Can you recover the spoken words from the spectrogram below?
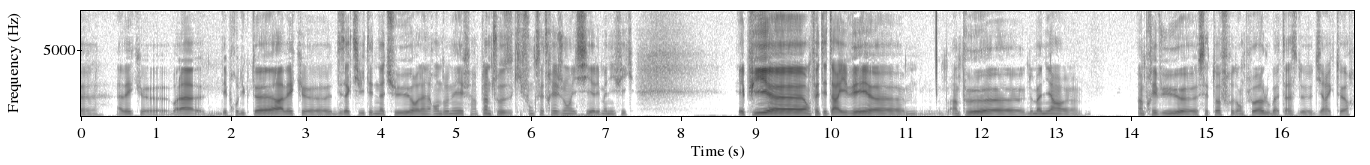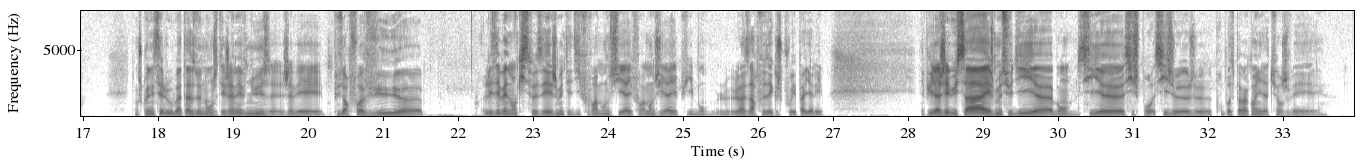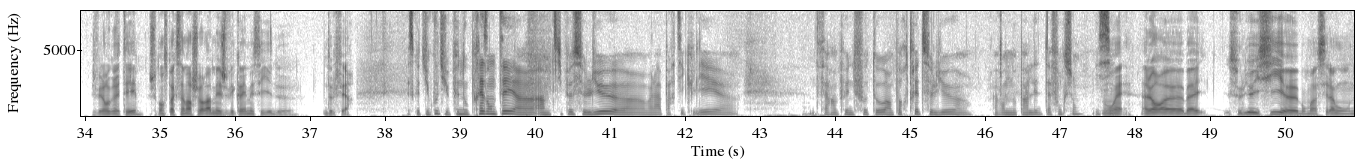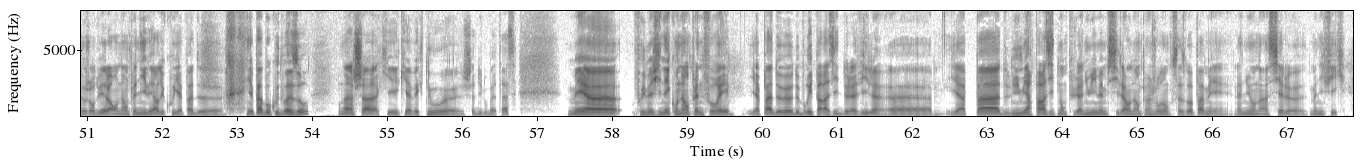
avec voilà, des producteurs, avec des activités de nature, la randonnée, enfin plein de choses qui font que cette région ici, elle est magnifique. Et puis, en fait, est arrivé un peu de manière imprévue cette offre d'emploi à Loubatas de directeur. Donc, je connaissais le Loubatas de nom, j'étais jamais venu, j'avais plusieurs fois vu les événements qui se faisaient, je m'étais dit, il faut vraiment que j'y aille, il faut vraiment que j'y aille. Et puis, bon, le, hasard faisait que je ne pouvais pas y aller. Et puis là, j'ai vu ça et je me suis dit, euh, bon, si, euh, si, je, si je, propose pas ma candidature, je vais, je vais le regretter. Je pense pas que ça marchera, mais je vais quand même essayer de, de le faire. Est-ce que du coup, tu peux nous présenter euh, un petit peu ce lieu voilà, particulier, faire un peu une photo, un portrait de ce lieu avant de nous parler de ta fonction ici? Ouais, alors bah, ce lieu ici, euh, bon, bah, c'est là où on est aujourd'hui. Alors on est en plein hiver, du coup il n'y a, pas de... a pas beaucoup d'oiseaux. On a un chat là, qui, est, avec nous, euh, le chat du Loubatas. Mais il euh, faut imaginer qu'on est en pleine forêt. Il n'y a pas de, bruit parasite de la ville. Il n'y a pas de lumière parasite non plus la nuit, même si là on est en plein jour donc ça se voit pas. Mais la nuit on a un ciel magnifique.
